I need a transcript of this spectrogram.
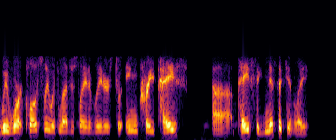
We work closely with legislative leaders to increase pace, uh, pay significantly,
